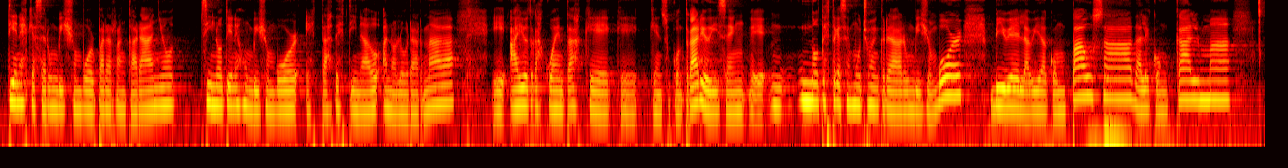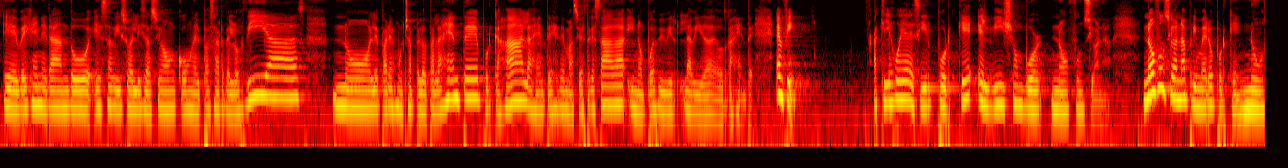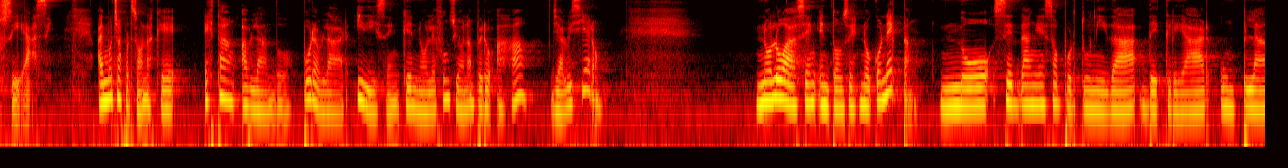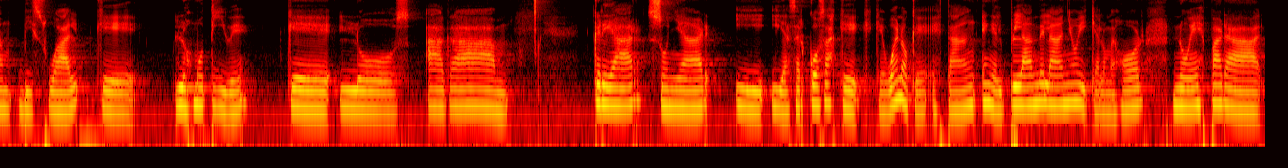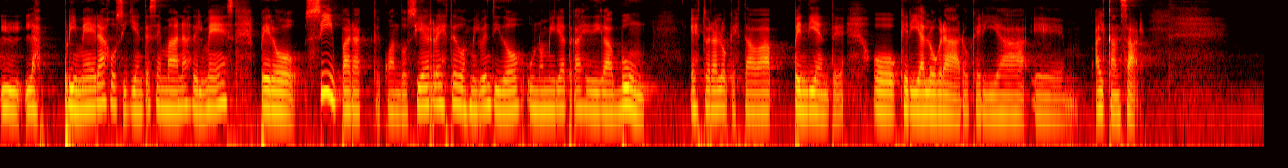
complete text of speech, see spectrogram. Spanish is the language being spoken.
tienes que hacer un vision board para arrancar año. Si no tienes un vision board, estás destinado a no lograr nada. Eh, hay otras cuentas que, en su contrario dicen, eh, no te estreses mucho en crear un vision board, vive la vida con pausa, dale con calma, eh, ve generando esa visualización con el pasar de los días, no le pares mucha pelota a la gente, porque ajá, la gente es demasiado estresada y no puedes vivir la vida de otra gente. En fin, Aquí les voy a decir por qué el Vision Board no funciona. No funciona primero porque no se hace. Hay muchas personas que están hablando por hablar y dicen que no le funcionan, pero ajá, ya lo hicieron. No lo hacen, entonces no conectan. No se dan esa oportunidad de crear un plan visual que los motive, que los haga crear, soñar y, hacer cosas que, bueno, que están en el plan del año y que a lo mejor no es para las primeras o siguientes semanas del mes, pero sí para que cuando cierre este 2022 uno mire atrás y diga, boom, esto era lo que estaba pendiente o quería lograr o quería eh, alcanzar.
